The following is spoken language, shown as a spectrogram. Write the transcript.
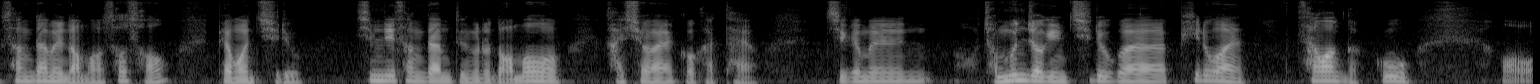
상담을 넘어서서 병원 치료, 심리 상담 등으로 넘어가셔야 할 것 같아요. 지금은 어, 전문적인 치료가 필요한 상황 같고 어,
